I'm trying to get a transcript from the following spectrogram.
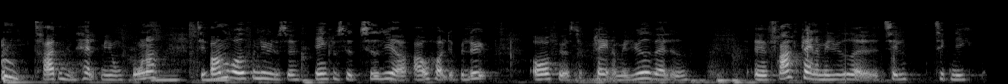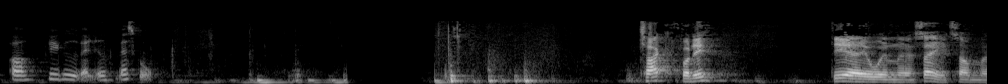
13,5 millioner kroner til områdefornyelse, inklusive tidligere afholdte beløb, overføres til plan- og miljøudvalget, øh, fra plan- og miljøudvalget til teknik- og byggeudvalget. Værsgo. Tak for det. Det er jo en uh, sag, som uh,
